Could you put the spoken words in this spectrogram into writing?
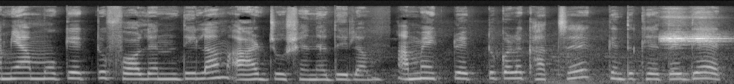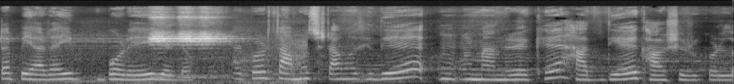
আমি আম্মুকে একটু ফল এনে দিলাম আর জুস এনে দিলাম। আম্মু একটু একটু করে খাচ্ছে, কিন্তু খেতে গিয়ে একটা পেয়ারাই পড়েই গেল। তারপর চামচ টামচ দিয়ে মান রেখে হাত দিয়ে খাওয়া শুরু করল।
